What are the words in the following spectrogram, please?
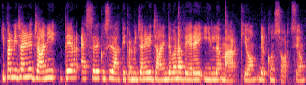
i parmigiani reggiani per essere considerati parmigiani reggiani devono avere il marchio del consorzio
